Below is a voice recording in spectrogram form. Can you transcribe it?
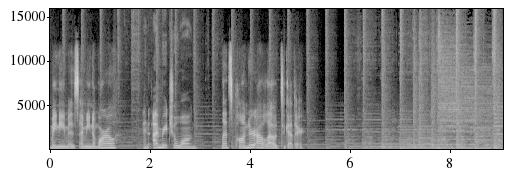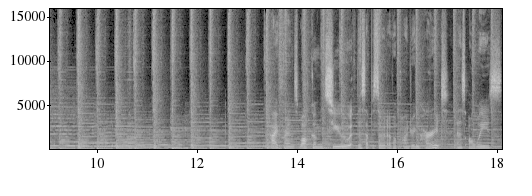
My name is Amina Moro. And I'm Rachel Wong. Let's ponder out loud together. Hi, friends. Welcome to this episode of A Pondering Heart. As always,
